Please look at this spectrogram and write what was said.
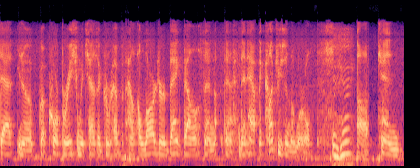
that you know a corporation which has a, a, a larger bank balance than, than, than half the countries in the world mm-hmm. uh, can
